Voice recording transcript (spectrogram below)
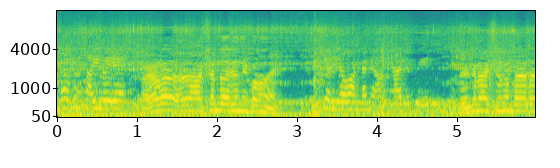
അയാളെ ആക്സിഡന്റ് കാര്യം നീ പറഞ്ഞേ. എങ്ങനെ ആക്സിഡന്റ് ഉണ്ടായത്?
